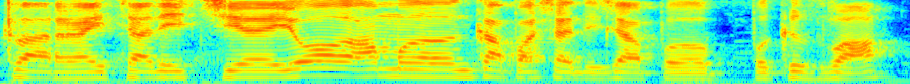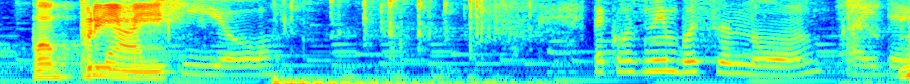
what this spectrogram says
Clar, aici, deci eu am uh, în cap așa deja pe, pe câțiva, pe primii. Da, și eu. Pe Cosmin Băsă nu, ai de.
